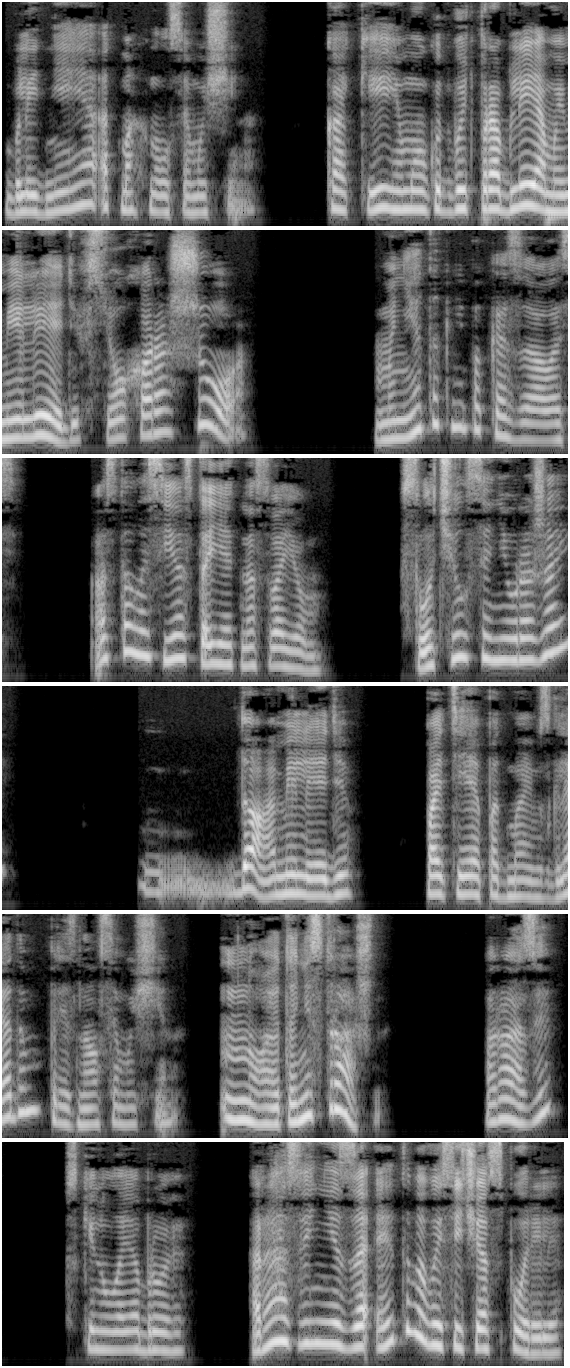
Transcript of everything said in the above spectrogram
Бледнее отмахнулся мужчина. Какие могут быть проблемы, миледи? Все хорошо. Мне так не показалось. Осталось я стоять на своем. Случился неурожай? Да, миледи, Потея под моим взглядом, признался мужчина. Но это не страшно. Разве? Скинула я брови. Разве не из-за этого вы сейчас спорили?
